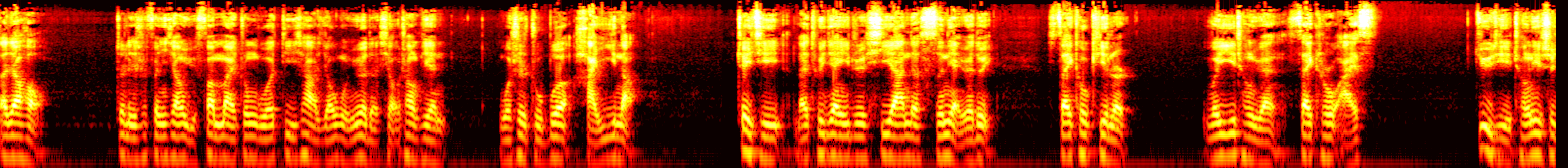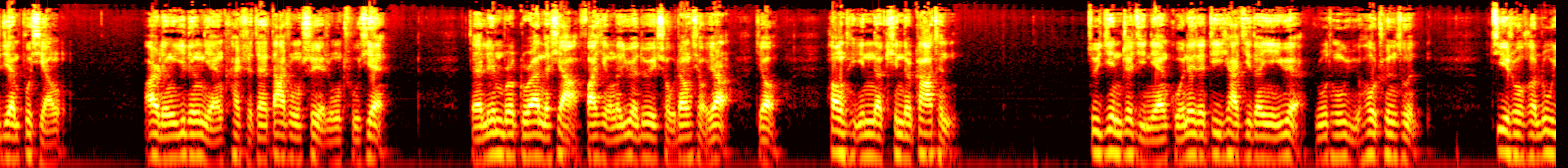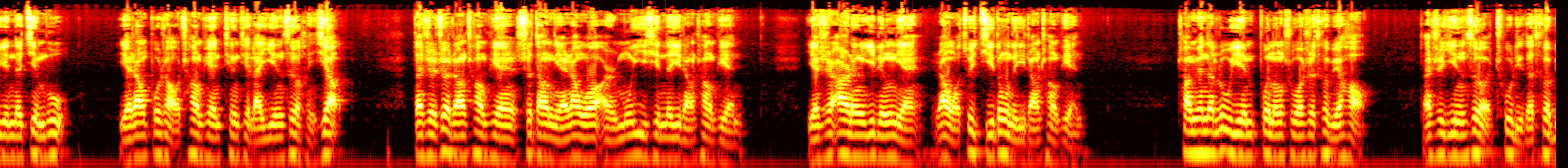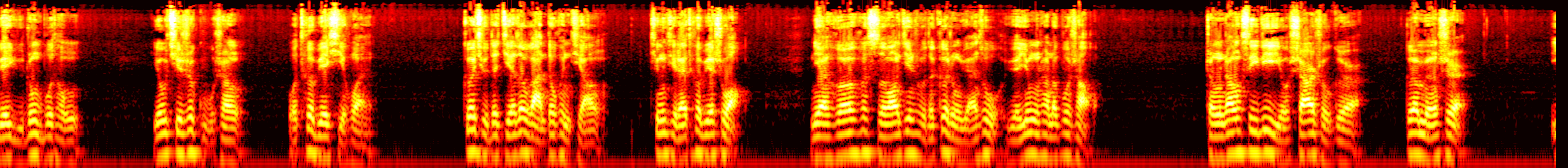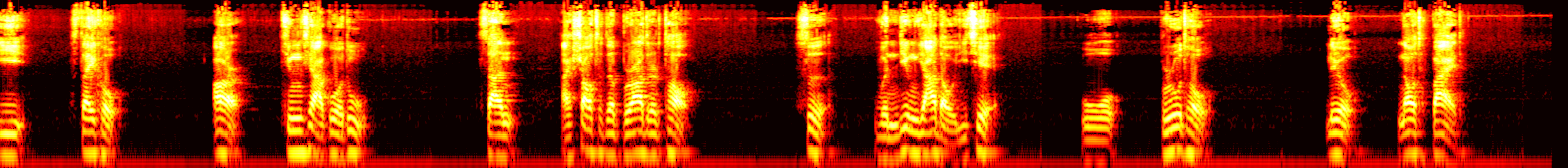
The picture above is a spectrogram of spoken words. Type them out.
大家好，这里是分享与贩卖中国地下摇滚乐的小唱片，我是主播海伊娜。这期来推荐一支西安的死碾乐队 Psycho Killer，唯一成员 Psycho S。具体成立时间不详，二零一零年开始在大众视野中出现，在 Limber Grand 下发行了乐队首张小样，叫《Hunt in the Kindergarten》。最近这几年，国内的地下极端音乐如同雨后春笋。技术和录音的进步，也让不少唱片听起来音色很像。但是这张唱片是当年让我耳目一新的一张唱片，也是2010年让我最激动的一张唱片。唱片的录音不能说是特别好，但是音色处理的特别与众不同，尤其是鼓声，我特别喜欢。歌曲的节奏感都很强，听起来特别爽。碾核和死亡金属的各种元素也用上了不少。整张 CD 有十二首歌。歌名是：一，cycle；二，惊吓过度；三，I shot the brother tall；四，稳定压倒一切；五，brutal；六，not bad；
